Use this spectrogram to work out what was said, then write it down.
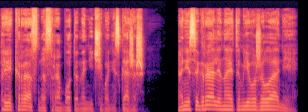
Прекрасно сработано, ничего не скажешь. Они сыграли на этом его желании.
